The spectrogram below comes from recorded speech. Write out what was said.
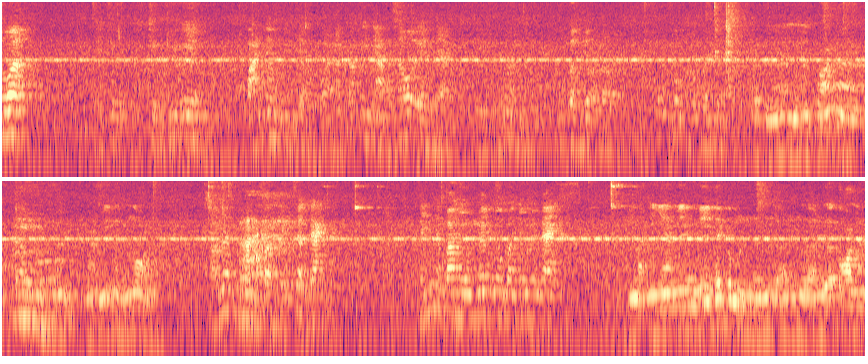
Đúng không? Thì trừ, trừ khi cái bán trong cái kiểu gọi là các cái nhà xã hội này thì đúng là cái vật liệu là không không không vấn đề. Rồi nó quán là Ừ. là mỹ là ngon nó là còn tính trần gạch. Tính là bao nhiêu mét vuông bao nhiêu viên gạch mà nhà mình mình thấy có một nửa nửa nửa con đấy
